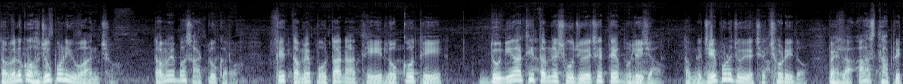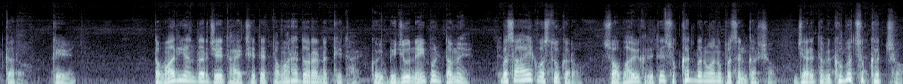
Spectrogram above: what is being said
તમે લોકો હજુ પણ યુવાન છો. તમે બસ આટલું કરો કે તમે પોતાનાથી, લોકોથી, દુનિયાથી તમને શું જોઈએ છે તે ભૂલી જાઓ. તમને જે પણ જોઈએ છે છોડી દો. પહેલા આ સ્થાપિત કરો કે તમારી અંદર જે થાય છે તે તમારા દ્વારા નક્કી થાય. કોઈ બીજું નહીં, પણ તમે. બસ આ એક વસ્તુ કરો. સ્વાભાવિક રીતે સુખદ બનવાનું પસંદ કરશો. જ્યારે તમે ખૂબ જ સુખદ છો,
